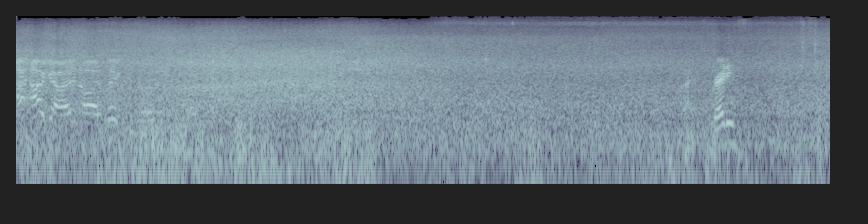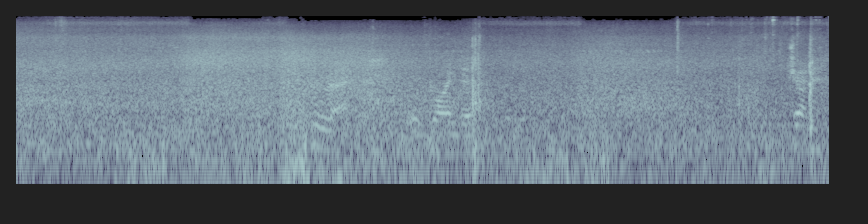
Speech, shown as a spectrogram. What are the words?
I, I got it. No, I think you got it. Alright, ready? Alright. Alright, we're going to try to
